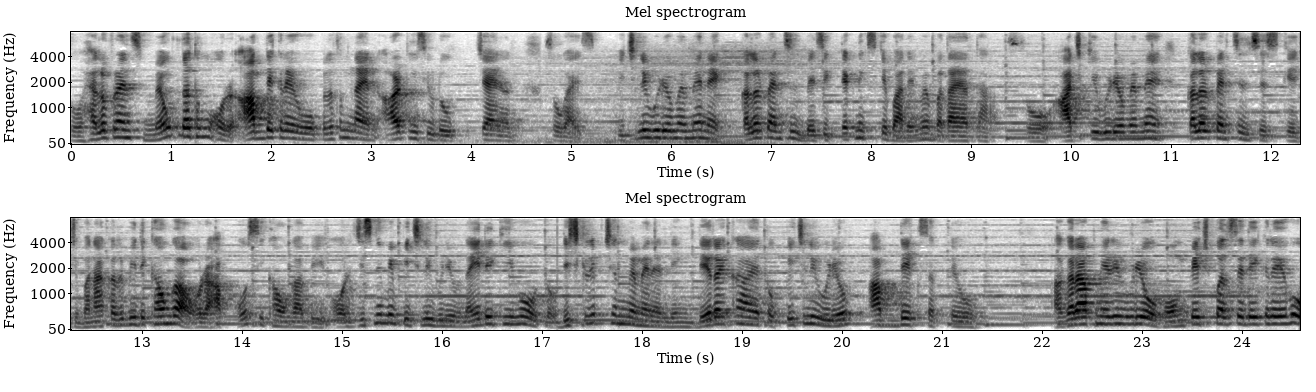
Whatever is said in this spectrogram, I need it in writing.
सो हेलो फ्रेंड्स मैं हूँ प्रथम और आप देख रहे हो Pratham nine art YouTube channel. So guys पिछली वीडियो में मैंने कलर पेंसिल बेसिक टेक्निक्स के बारे में बताया था। सो so, आज की वीडियो में मैं कलर पेंसिल से स्केच बनाकर भी दिखाऊँगा और आपको सिखाऊँगा भी। और जिसने भी पिछली वीडियो नहीं देखी हो तो डिस्क्रिप्शन में मैंने लिंक दे रखा है तो पिछली वीडियो आप देख सकते हो। अगर आप मेरी वीडियो होम पेज पर से देख रहे हो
